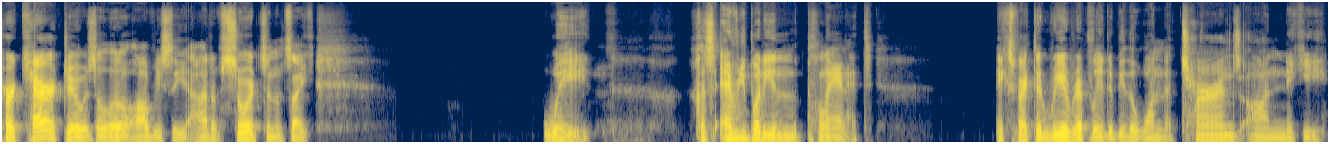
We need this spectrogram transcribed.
her character was a little obviously out of sorts. And it's like, wait, because everybody in the planet expected Rhea Ripley to be the one that turns on Nikki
